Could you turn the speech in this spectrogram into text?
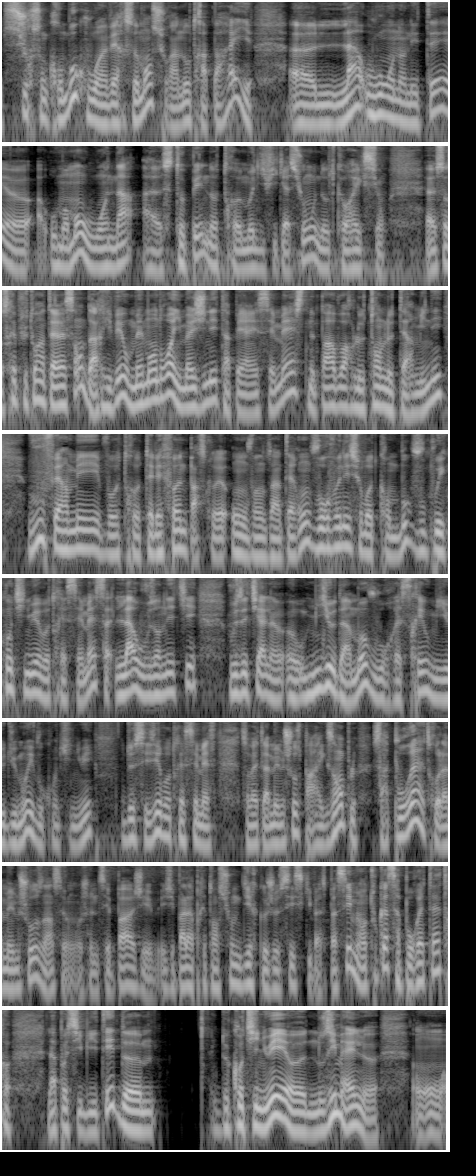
sur son Chromebook ou inversement sur un autre appareil, là où on en était au moment où on a stoppé notre modification, notre correction. ce serait plutôt intéressant d'arriver au même endroit, imaginez taper un SMS, ne pas avoir le temps de le terminer, vous fermez votre téléphone parce qu'on vous interrompt, vous revenez sur votre Chromebook, vous pouvez continuer votre SMS là où vous en étiez. Vous étiez au milieu d'un mot, vous resterez au milieu du mot et vous continuez de saisir votre SMS. Ça va être la même chose par exemple, ça pourrait être la même chose, hein, je ne sais pas, j'ai pas la prétention de dire que je sais ce qui va se passer, mais en tout cas ça pourrait être la possibilité de de continuer euh, nos emails,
